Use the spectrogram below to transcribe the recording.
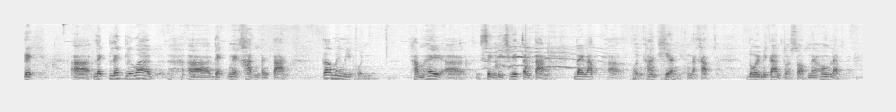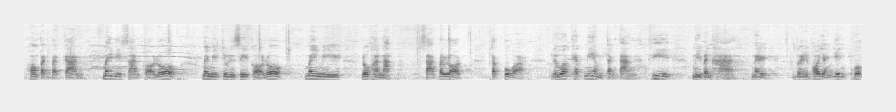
เด็กเล็กๆหรือว่าอ่าเด็กในครรภ์ต่างๆ ก็ไม่มีผล ทำให้สิ่งมีชีวิตต่างๆ ได้รับผลข้างเคียงนะครับ โดยมีการตรวจสอบในห้องแลบห้องปฏิบัติการ ไม่มีสารก่อโรคไม่มีจุลินทรีย์ก่อโรคไม่มีโลหะหนัก สารประหลอดตะกั่วหรือว่าแคดเมียมต่างๆ ที่มีปัญหาในโดยเฉพาะอย่างยิ่งพวก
